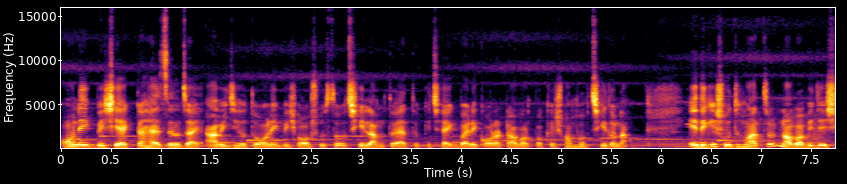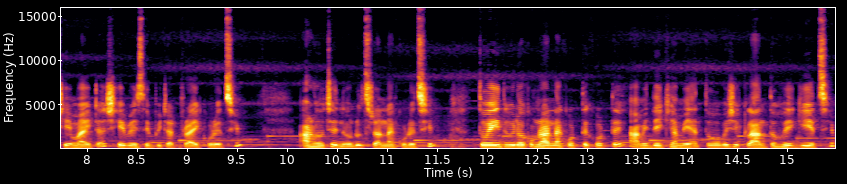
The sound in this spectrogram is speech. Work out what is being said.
অনেক বেশি একটা হ্যাজেল যায়। আমি যেহেতু অনেক বেশি অসুস্থও ছিলাম, তো এত কিছু একবারে করাটা আমার পক্ষে সম্ভব ছিল না। এদিকে শুধুমাত্র নবাবী যে সেমাইটা, সেই রেসিপিটা ট্রাই করেছি। আর হচ্ছে নুডলস রান্না করেছি। তো এই দুই রকম রান্না করতে করতে আমি দেখি আমি এত বেশি ক্লান্ত হয়ে গিয়েছি।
